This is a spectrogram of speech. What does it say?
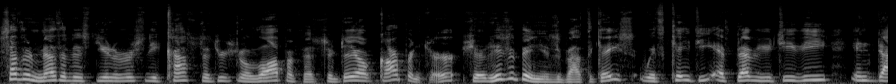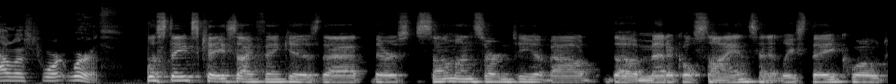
Southern Methodist University constitutional law professor Dale Carpenter shared his opinions about the case with KDFW TV in Dallas Fort Worth. The state's case, I think, is that there's some uncertainty about the medical science, and at least they quote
